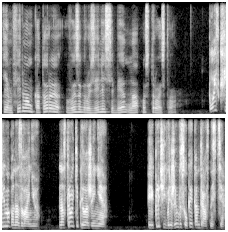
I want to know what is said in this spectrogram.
тем фильмам, которые вы загрузили себе на устройство. Поиск фильма по названию. Настройки приложения. Переключить в режим высокой контрастности.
